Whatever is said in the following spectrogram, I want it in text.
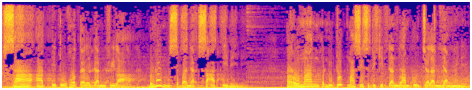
Saat itu hotel dan villa belum sebanyak saat ini. Perumahan penduduk masih sedikit dan lampu jalan yang minim.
